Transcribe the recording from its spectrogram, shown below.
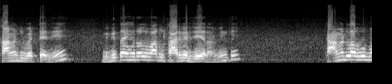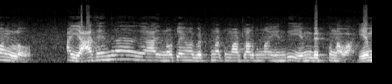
కామెంట్లు పెట్టేది మిగతా హీరోలు వాళ్ళు టార్గెట్ చేయరా వీనికి? కామెంట్ల రూపంలో ఆ యాసేంద్ర నోట్లో ఏమో పెట్టుకున్నట్టు మాట్లాడుతున్నావు ఏంది? ఏం పెట్టుకున్నావా? ఏం?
